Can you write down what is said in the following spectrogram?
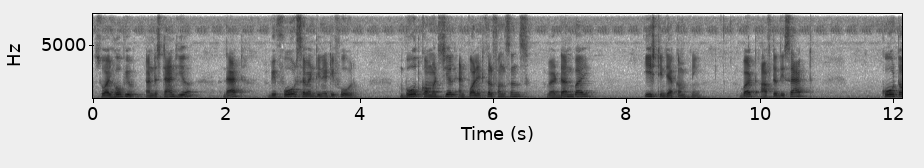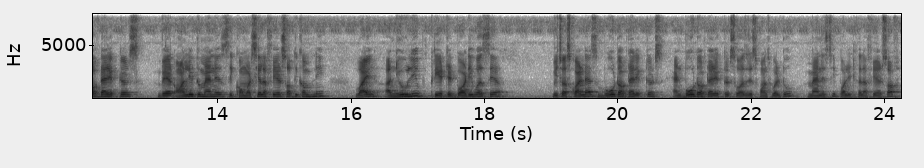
So i hope you understand here that before 1784 both commercial and political functions were done by east india company. But after this act court of directors were only to manage the commercial affairs of the company while a newly created body was there which was called as board of directors and board of directors was responsible to manage the political affairs of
